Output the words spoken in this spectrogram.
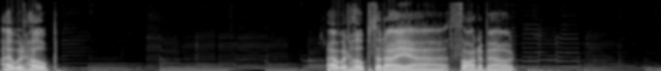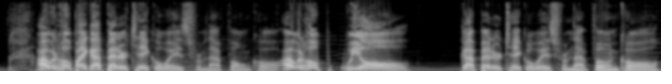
I would hope I would hope that I uh, thought about I would hope I got better takeaways from that phone call. I would hope we all got better takeaways from that phone call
